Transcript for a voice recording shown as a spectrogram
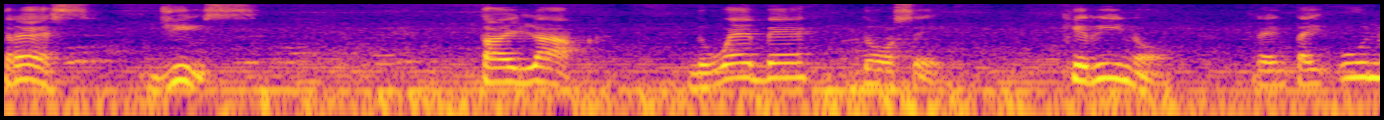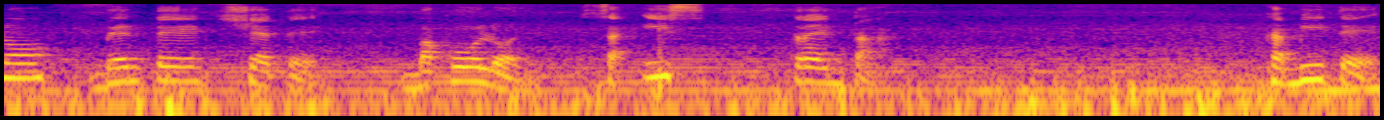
3 Gis. Tarlac, 9.12. Quirino, 31.27. Bacolod, 6.30. Cavite,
